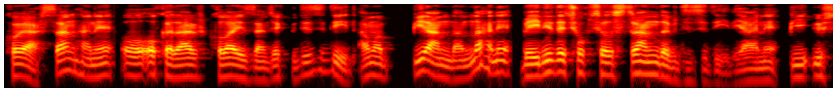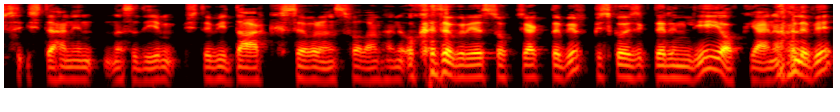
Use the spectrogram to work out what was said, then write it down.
koyarsan hani o o kadar kolay izlenecek bir dizi değil. Ama bir yandan da hani beyni de çok çalıştıran da bir dizi değil. Yani bir üst işte hani nasıl diyeyim işte bir Dark Severance falan hani o kategoriye sokacak da bir psikolojik derinliği yok. Yani öyle bir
